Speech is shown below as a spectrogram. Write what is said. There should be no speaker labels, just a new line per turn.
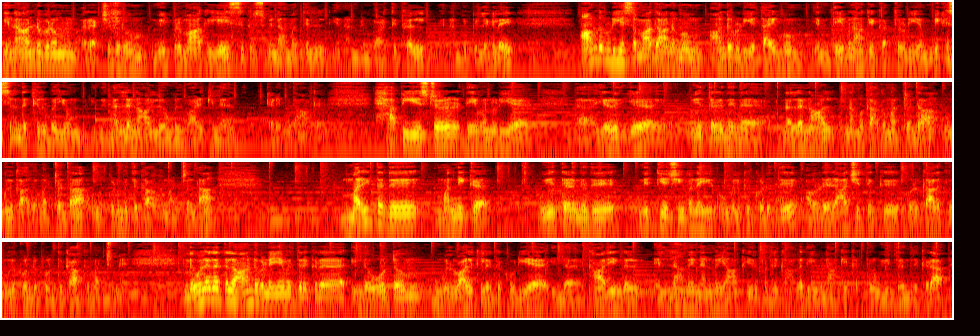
என் ஆண்டுபுறம் ரட்சகரும் மீட்பருமாக இயேசு கிறிஸ்துவின் நாமத்தில் என் அன்பின் வாழ்த்துக்கள் என் அன்பு பிள்ளைகளே. ஆண்டவருடைய சமாதானமும் ஆண்டவருடைய தயவும் என் தேவனாகிய கத்தருடைய மிக சிறந்த கிருபையும் இந்த நல்ல நாளில் உங்கள் வாழ்க்கையில கிடைப்பதாக. ஹாப்பி ஈஸ்டர் தேவனுடைய எழு- எ- உயிர்த்தெழுந்த இந்த நல்ல நாள் நமக்காக மட்டும்தான் உங்களுக்காக மட்டும்தான் உங்கள் குடும்பத்துக்காக மட்டும்தான் மறித்தது மன்னிக்க. உயிர்த்தெழுந்தது நித்திய ஜீவனை உங்களுக்கு கொடுத்து அவருடைய ராஜ்யத்துக்கு ஒரு காலத்தில் உங்களுக்கு கொண்டு போறதுக்காக மட்டுமே. இந்த உலகத்தில் ஆண்டவர் நியமித்திருக்கிற இந்த ஓட்டம் உங்கள் வாழ்க்கையில் இருக்கக்கூடிய இந்த காரியங்கள் எல்லாமே நன்மையாக இருப்பதற்காக தேவனாகிய கர்த்தர் உயிர்த்தெழுந்திருக்கிறார்.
